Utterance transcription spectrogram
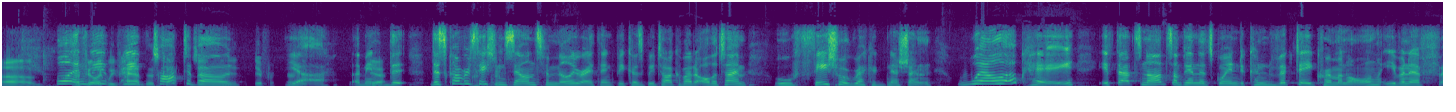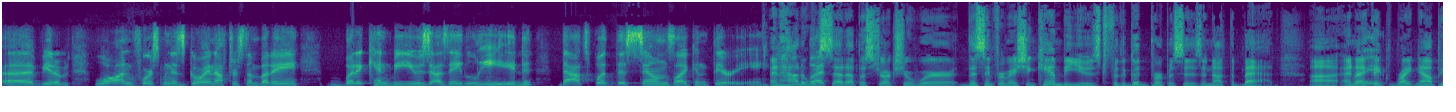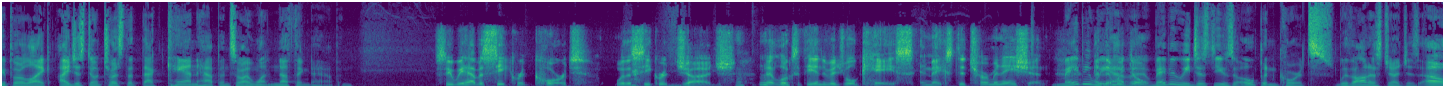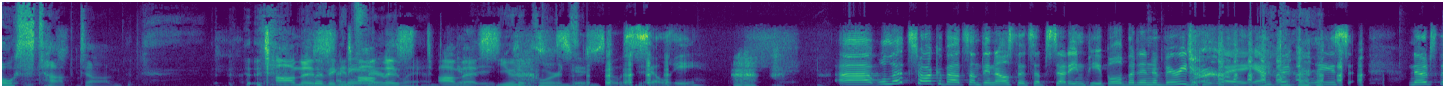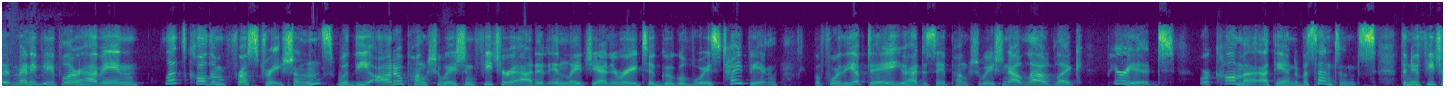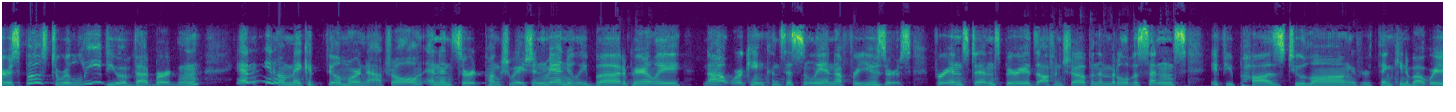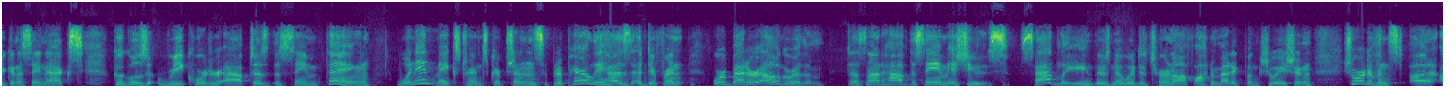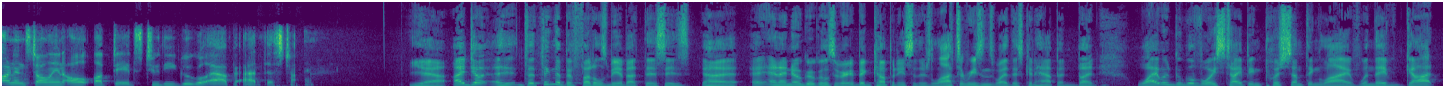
um, well, I feel we, like we've, had this talked about different. Yeah, I mean, yeah. The, this conversation sounds familiar. I think because we talk about it all the time. Ooh, facial recognition. Well, okay, if that's not something that's going to convict a criminal, even if uh, you know law enforcement is going after somebody, but it can be used as a lead. That's what this sounds like in theory. And how do but, we set up a structure where this information can be used for the good purposes and not the bad? Uh, and right. I think right now people are like, I just don't trust that that can happen, so I want nothing to happen. See, we have a secret court with a secret judge that looks at the individual case and makes determination. Maybe we, have we a, maybe we just use open courts with honest judges. Oh, stop, Tom. Thomas, living in Thomas, fairyland. Thomas, unicorns. You're so silly. Uh, well, let's talk about something else that's upsetting people, but in a very different way. Android Police notes that many people are having, let's call them frustrations, with the auto punctuation feature added in late January to Google Voice typing. Before the update, you had to say punctuation out loud, like period or comma at the end of a sentence. The new feature is supposed to relieve you of that burden and you know make it feel more natural and insert punctuation manually but apparently not working consistently enough for users for instance periods often show up in the middle of a sentence if you pause too long if you're thinking about what you're going to say next google's recorder app does the same thing when it makes transcriptions but apparently has a different or better algorithm does not have the same issues. Sadly, there's no way to turn off automatic punctuation, short of inst- uh, uninstalling all updates to the Google app at this time. Yeah, I don't. Uh, the thing that befuddles me about this is, uh, and I know Google's a very big company, so there's lots of reasons why this can happen. But why would Google Voice Typing push something live when they've got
